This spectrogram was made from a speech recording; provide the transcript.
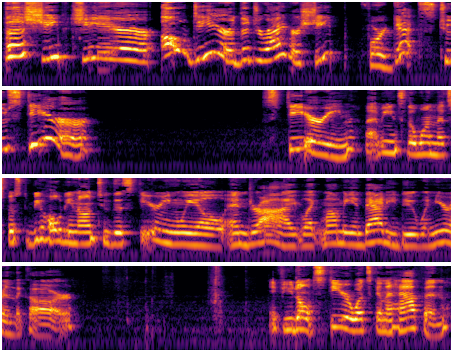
The sheep cheer. Oh dear, the driver sheep forgets to steer. Steering. That means the one that's supposed to be holding onto the steering wheel and drive like mommy and daddy do when you're in the car. If you don't steer, what's going to happen?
